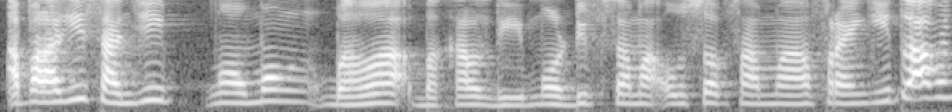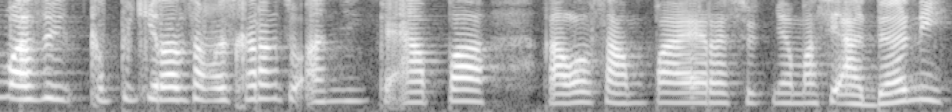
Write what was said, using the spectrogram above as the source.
apalagi Sanji ngomong bahwa bakal dimodif sama Usopp sama Franky itu aku masih kepikiran sampai sekarang cuy anjing kayak apa? Kalau sampai resutnya masih ada nih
